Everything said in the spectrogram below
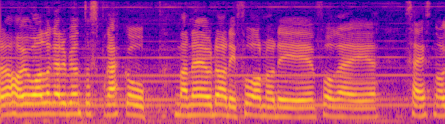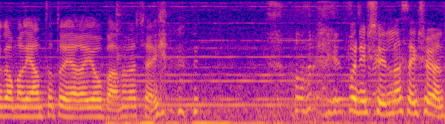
det, har jo allerede begynt å sprekke opp, men det er jo det de får når de får ei 16 år gammel jente til å gjøre jobben, vet ikke jeg. For de skylder seg sjøl.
